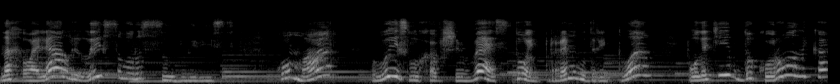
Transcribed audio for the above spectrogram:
нахваляли лисову розсудливість. Комар, вислухавши весь той премудрий план, полетів до королика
